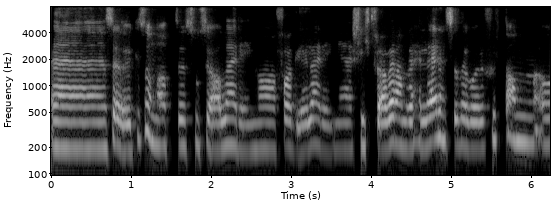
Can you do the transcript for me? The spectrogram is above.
Eh, så er det jo ikke sånn at sosial læring og faglig læring er skilt fra hverandre heller. Så det går jo fullt an å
